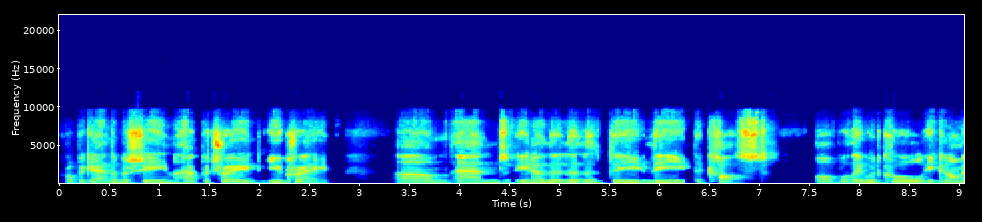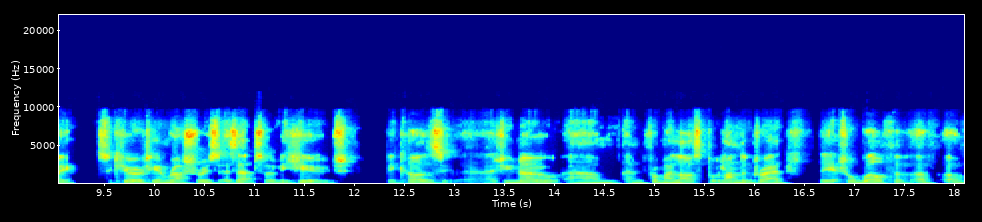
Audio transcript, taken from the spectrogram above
propaganda machine have portrayed Ukraine. Um, and you know the, the the the the cost of what they would call economic security in Russia is is absolutely huge because, uh, as you know, um, and from my last book, Londongrad, the actual wealth of, of, of,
